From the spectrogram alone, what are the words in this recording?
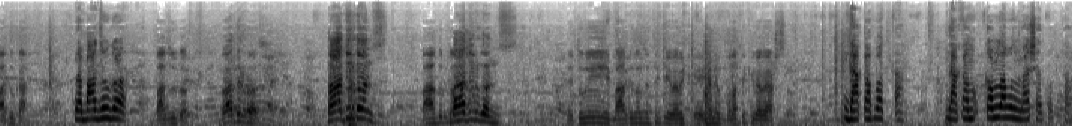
বাদুকা? না বাদুগা বাজুগর বাহাদুরগঞ্জ বাহাদুরগঞ্জ বাহাদুরগঞ্জ? বাহাদুরগঞ্জ এ, তুমি বাহাদুরগঞ্জ থেকে এভাবে এখানে বলাতে কীভাবে আসছো? ঢাকা পড়তাম ঢাকা কমলাপুর মাসার পড়তাম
